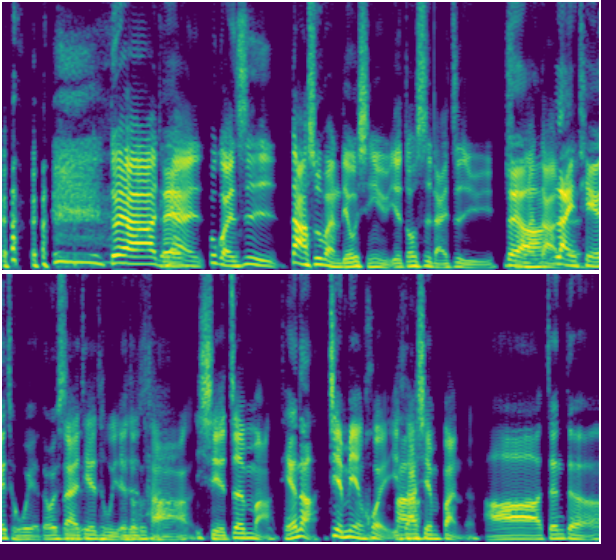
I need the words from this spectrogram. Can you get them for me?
对啊，你看，不管是大叔版流行语，也都是来自于对啊，赖贴图也都是赖贴图，也都是他写真嘛。天哪，见面会也是他先办的啊，真的，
